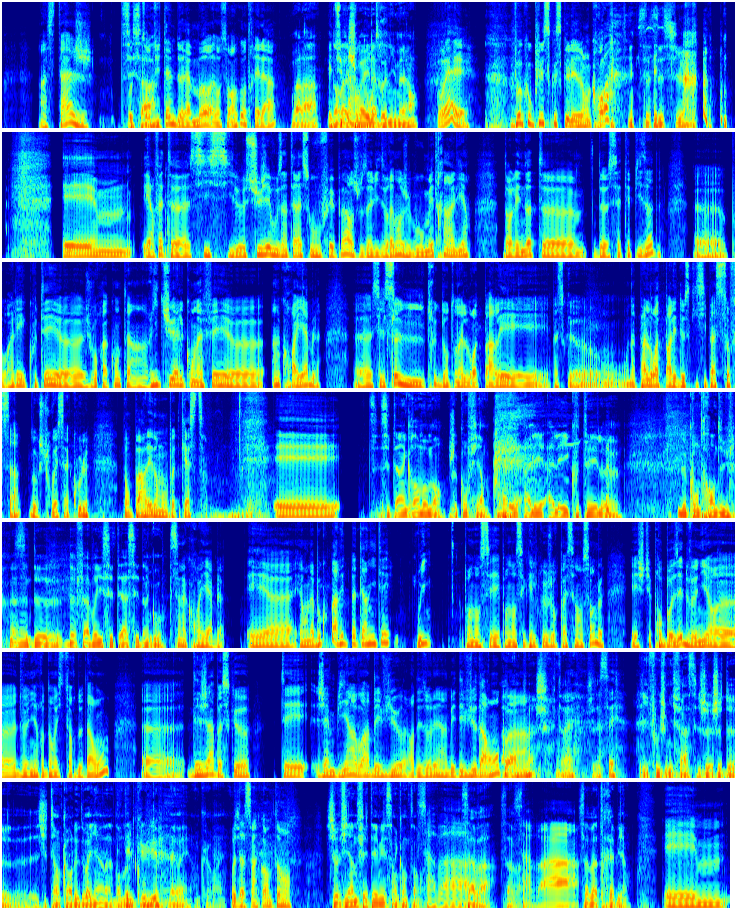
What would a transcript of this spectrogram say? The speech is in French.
un stage autour ça du thème de la mort et on s'est rencontrés là. voilà Et dans la joie et la bonne humeur Ouais, beaucoup plus que ce que les gens croient. ça c'est sûr Et, hum, et en fait, euh, si, si le sujet vous intéresse ou vous fait peur, je vous invite vraiment, je vous mettrai un lien dans les notes euh, de cet épisode euh, pour aller écouter. euh, je vous raconte un rituel qu'on a fait euh, incroyable. Euh, c'est le seul truc dont on a le droit de parler et, parce que on on n'a pas le droit de parler de ce qui s'y passe sauf ça. Donc je trouvais ça cool d'en parler dans mon podcast. Et, C'était un grand moment, je confirme. Allez, allez, allez écouter le, le compte rendu euh, de, de Fabrice, c'était assez dingo. C'est incroyable. Et, euh, et on a beaucoup parlé de paternité. Oui. Pendant ces, pendant ces quelques jours passés ensemble. Et je t'ai proposé de venir, euh, de venir dans Histoire de Daron. Euh, déjà parce que t'es, j'aime bien avoir des vieux. Alors désolé, hein, mais des vieux darons, quoi. Ah, hein. vache, putain. Ouais, je sais. Il faut que je m'y fasse. Je, j'étais encore le doyen là dans notre le plus groupe. vieux. de- Ouais, ouais, encore. ouais. Oh, t'as 50 ans. Je viens de fêter mes 50 ans. ouais. Ça va. Ça va, ça va. Ça va. Ça va très bien. Et,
